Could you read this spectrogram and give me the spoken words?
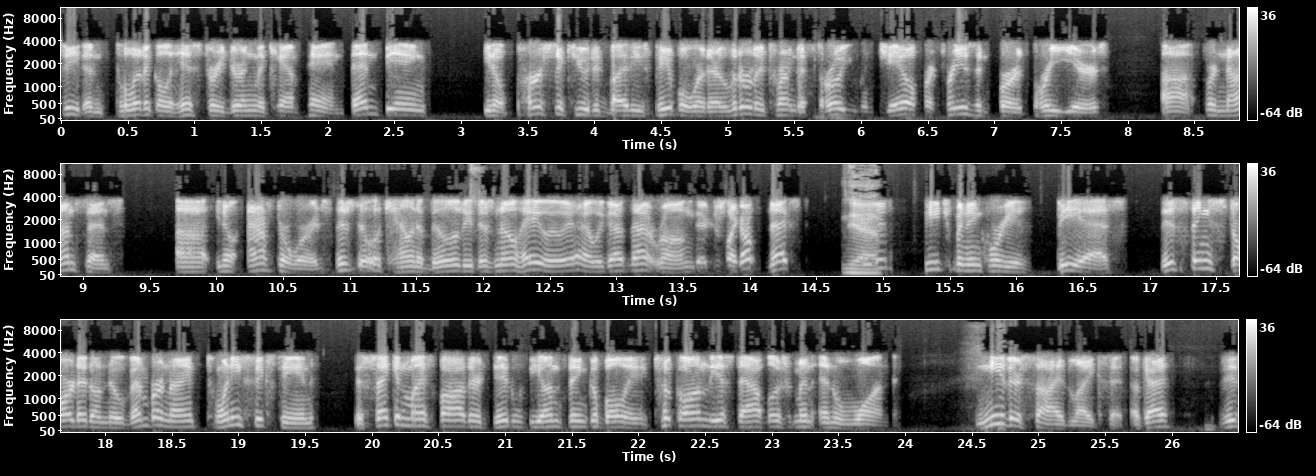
seat in political history during the campaign, then being, you know, persecuted by these people where they're literally trying to throw you in jail for treason for three years uh, for nonsense. Uh, you know, afterwards, there's no accountability. There's no, hey, well, yeah, we got that wrong. They're just like, oh, next. Yeah. This impeachment inquiry is BS. This thing started on November 9th, 2016. The second my father did the unthinkable and he took on the establishment and won. Neither side likes it, okay? This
